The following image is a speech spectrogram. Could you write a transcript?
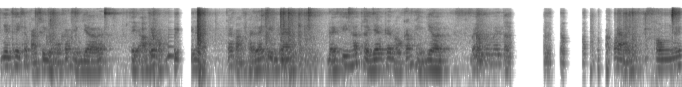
Nhưng khi các bạn sử dụng ổ cắm hẹn giờ thì ở cái hộp pin này, các bạn phải lấy pin ra. Để khi hết thời gian trên ổ cắm hẹn giờ, bếp nó mới tự bật lại còn nếu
